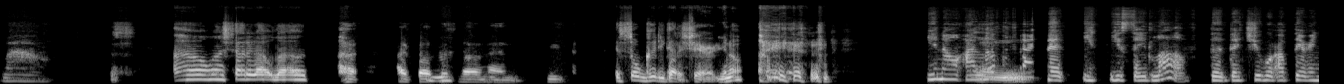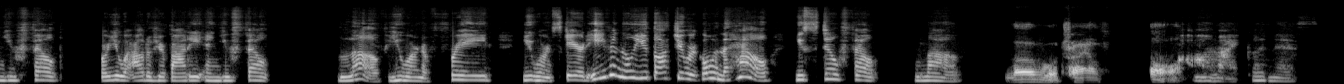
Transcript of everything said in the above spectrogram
Wow. Just, I don't want to shout it out loud. I felt mm-hmm. this love and it's so good you got to share it, you know? you know, I love the fact that you, you say love, that, that you were up there and you felt, or you were out of your body and you felt love. You weren't afraid. You weren't scared. Even though you thought you were going to hell, you still felt love. Love will triumph all. Oh my goodness.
